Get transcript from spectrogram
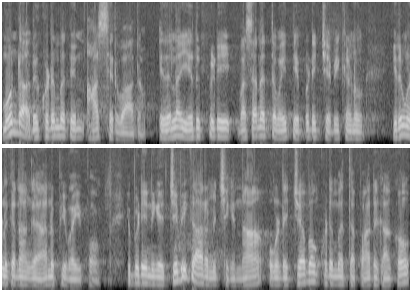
மூன்றாவது குடும்பத்தின் ஆசிர்வாதம். இதெல்லாம் எதுப்படி வசனத்தை வைத்து எப்படி ஜெபிக்கணும்? இது உங்களுக்கு நாங்கள் அனுப்பி வைப்போம். இப்படி நீங்கள் ஜெபிக்க ஆரம்பிச்சிங்கன்னா உங்களுடைய ஜெபம் குடும்பத்தை பாதுகாக்கும்.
